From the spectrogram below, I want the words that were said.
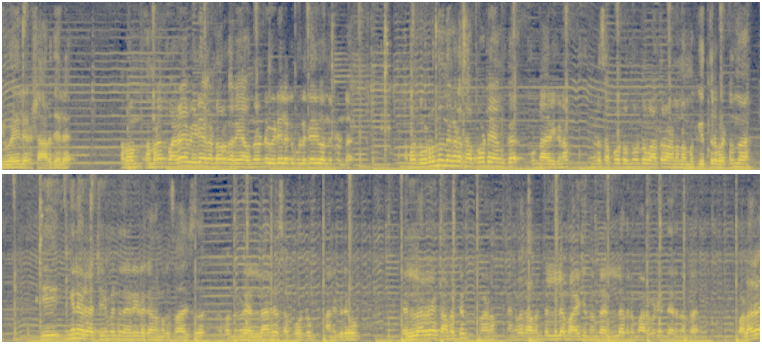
യു എയിൽ ഷാർജയിൽ അപ്പം നമ്മുടെ പഴയ വീഡിയോ കണ്ടവർക്കറിയാം. ഒന്ന് രണ്ട് വീഡിയോയിലൊക്കെ പുള്ളിക്കാരി വന്നിട്ടുണ്ട്. അപ്പോൾ തുടർന്ന് നിങ്ങളുടെ സപ്പോർട്ട് ഞങ്ങൾക്ക് ഉണ്ടായിരിക്കണം. നിങ്ങളുടെ സപ്പോർട്ട് ഒന്നുകൊണ്ട് മാത്രമാണ് നമുക്ക് ഇത്ര പെട്ടെന്ന് ഈ ഇങ്ങനെ ഒരു അച്ചീവ്മെന്റ് നേടിയെടുക്കാൻ നമുക്ക് സാധിച്ചത്. അപ്പോൾ നിങ്ങളുടെ എല്ലാവരുടെയും സപ്പോർട്ടും അനുഗ്രഹവും എല്ലാവരുടെയും കമന്റും വേണം. ഞങ്ങൾ കമന്റ് എല്ലാം വായിക്കുന്നുണ്ട്. എല്ലാത്തിനും മറുപടിയും തരുന്നുണ്ട്. വളരെ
